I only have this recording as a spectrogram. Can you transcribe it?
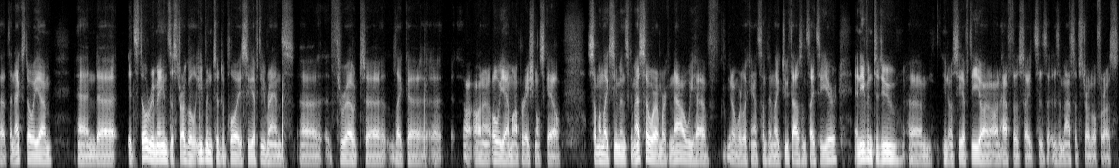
at the next OEM. And uh, it still remains a struggle even to deploy CFD RANs uh, throughout uh, like uh, uh, on an OEM operational scale. Someone like Siemens Gamesa, where I'm working now, we have, you know, we're looking at something like 2000 sites a year. And even to do, um, you know, CFD on, on half those sites is, is a massive struggle for us.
